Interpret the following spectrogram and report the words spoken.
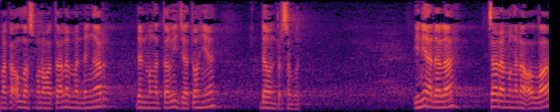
Maka Allah SWT mendengar Dan mengetahui jatuhnya Daun tersebut. Ini adalah Cara mengenal Allah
